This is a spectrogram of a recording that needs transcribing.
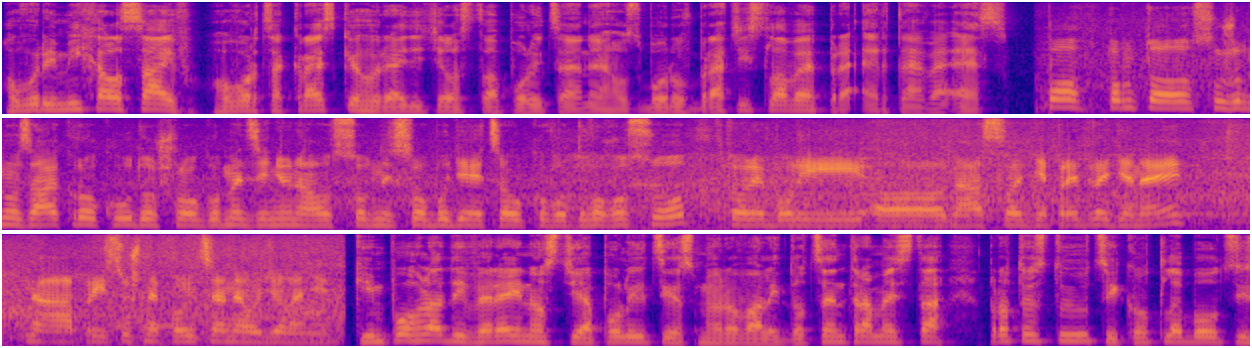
Hovorí Michal Sajf, hovorca Krajského riaditeľstva policajného zboru v Bratislave pre RTVS. Po tomto služobnom zákroku došlo k obmedzeniu na osobnej slobode celkovo dvoch osôb, ktoré boli e, následne predvedené na príslušné policajné oddelenie. Kým pohľady verejnosti a polície smerovali do centra mesta, protestujúci Kotlebovci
